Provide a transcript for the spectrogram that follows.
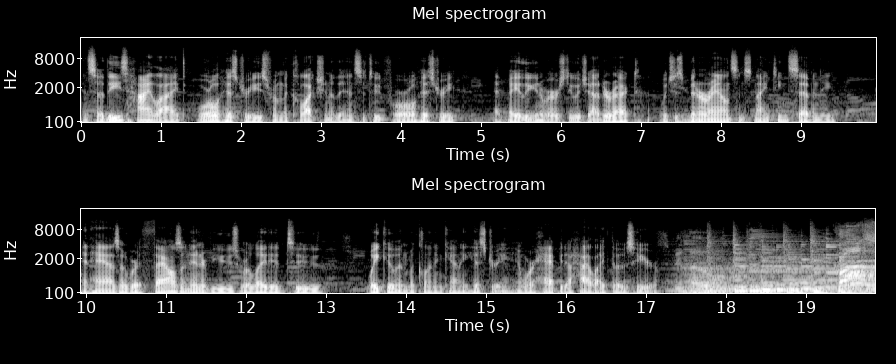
And so these highlight oral histories from the collection of the Institute for Oral History at Baylor University, which I direct, which has been around since 1970 and has over a thousand interviews related to Waco and McLennan County history. And we're happy to highlight those here. Cross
